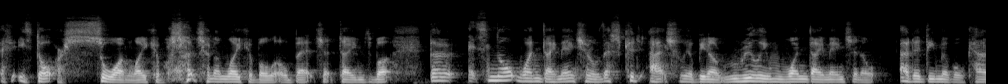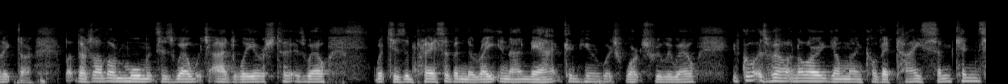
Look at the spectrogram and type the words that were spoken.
his daughter's so unlikable, such an unlikable little bitch at times, but there, it's not one dimensional. This could actually have been a really one dimensional, irredeemable character, but there's other moments as well which add layers to it as well, which is impressive in the writing and the acting here, which works really well. You've got as well another young man called Ty Simpkins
